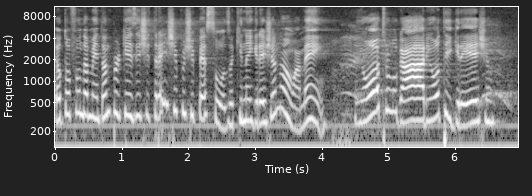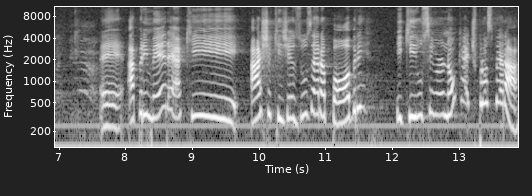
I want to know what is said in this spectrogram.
Eu estou fundamentando porque existe três tipos de pessoas aqui na igreja não, amém? em outro lugar, em outra igreja. É, a primeira é a que acha que Jesus era pobre e que o Senhor não quer te prosperar.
